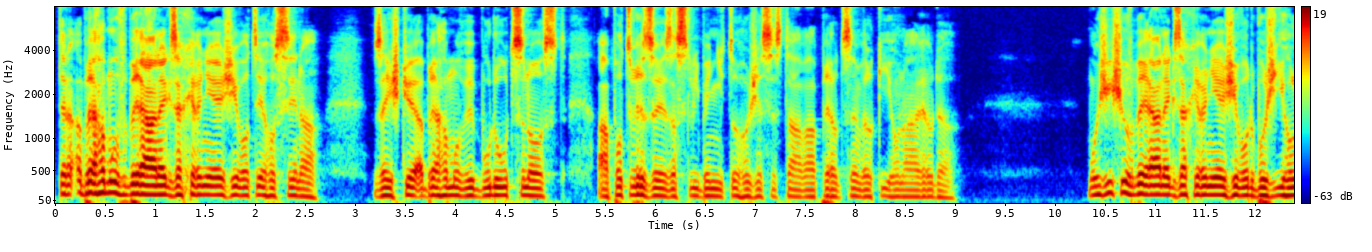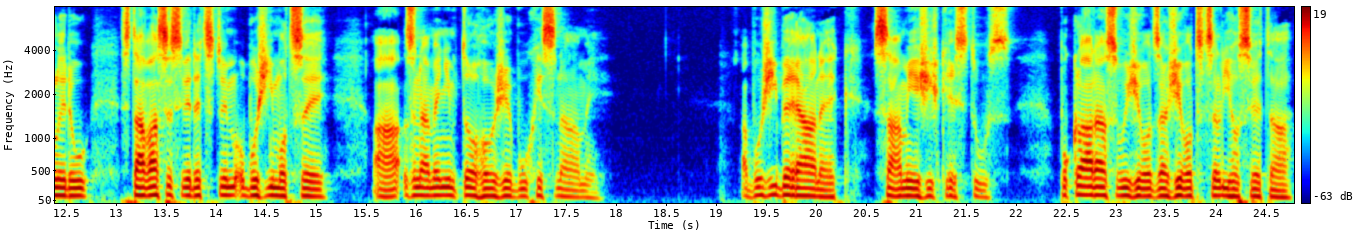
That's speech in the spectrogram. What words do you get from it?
Ten Abrahamův beránek zachraňuje život jeho syna, zajišťuje Abrahamovi budoucnost a potvrzuje zaslíbení toho, že se stává pravcem velkého národa. Možíšův beránek zachraňuje život božího lidu, stává se svědectvím o boží moci a znamením toho, že Bůh je s námi. A boží beránek, sám Ježíš Kristus, pokládá svůj život za život celého světa,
